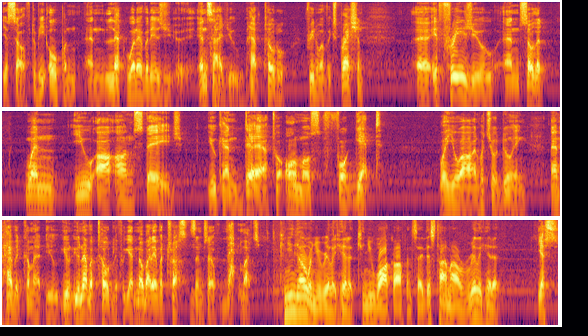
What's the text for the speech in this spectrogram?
yourself, to be open and let whatever it is you, inside you have total freedom of expression, uh, it frees you, and so that when you are on stage, you can dare to almost forget where you are and what you're doing and have it come at you. You, you never totally forget. Nobody ever trusts himself that much. Can you know when you really hit it? Can you walk off and say, this time I'll really hit it? Yes.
